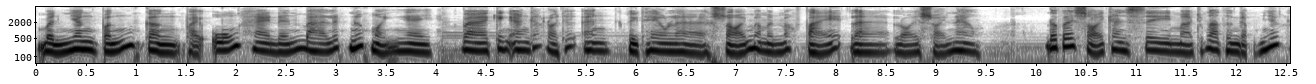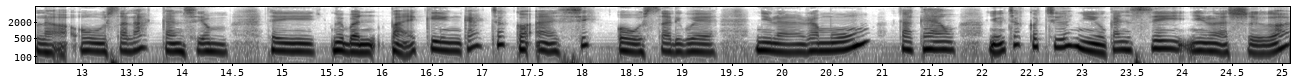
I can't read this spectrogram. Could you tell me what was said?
bệnh nhân vẫn cần phải uống 2 đến 3 lít nước mỗi ngày và kiêng ăn các loại thức ăn tùy theo là sỏi mà mình mắc phải là loại sỏi nào. Đối với sỏi canxi mà chúng ta thường gặp nhất là oxalat calcium thì người bệnh phải kiêng các chất có axit oxalique như là rau muống, cacao, những chất có chứa nhiều canxi như là sữa,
